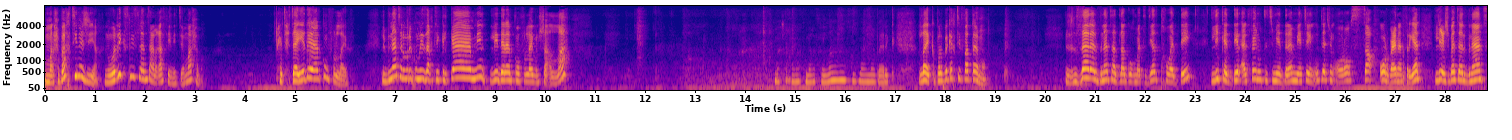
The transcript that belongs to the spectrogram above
مرحبا أختي نجيه نوريك سنيسلة نتاع ال infinity. مرحبا. حيت حتى هي دايرة لكم في ال live. البنات نوريكم les articles كاملين اللي دايرة لكم في ال live إن شاء الله. ما شاء الله تبارك الله اللهم بارك الله يكبر بك أختي فاطمة. غزالة البنات هاد la gourmette ديال 3D اللي كدير 2300 درهم 230 أورو 46 ألف ريال اللي عجبتها البنات.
